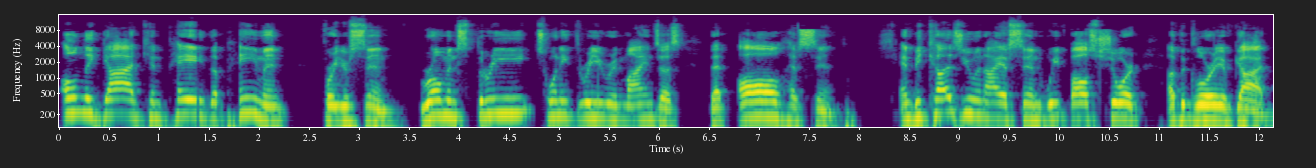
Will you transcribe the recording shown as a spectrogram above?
Only God can pay the payment for your sin. Romans 3:23 reminds us that all have sinned. And because you and I have sinned, we fall short of the glory of God.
